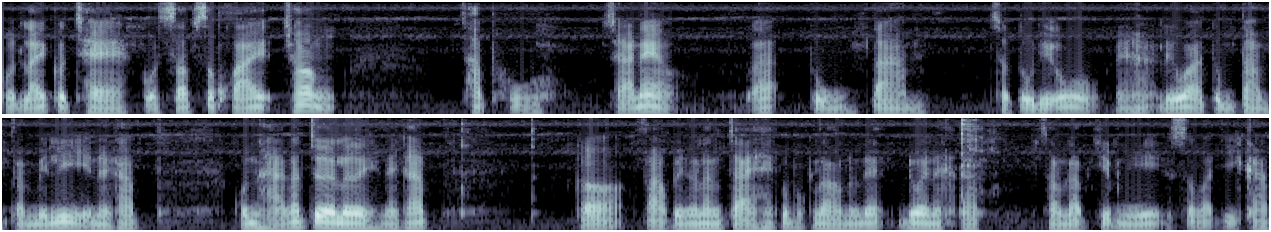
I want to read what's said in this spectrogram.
กดไลค์ กดแชร์ กด Subscribe ช่องทับหูชาแนลและตุงตามสตูดิโอนะฮะ หรือว่าตุมตามแฟมิลี่นะครับ ค้นหาก็เจอเลยนะครับ ก็ฝากเป็นกำลังใจให้กับพวกเราด้วยนะครับสำหรับคลิปนี้สวัสดีครับ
